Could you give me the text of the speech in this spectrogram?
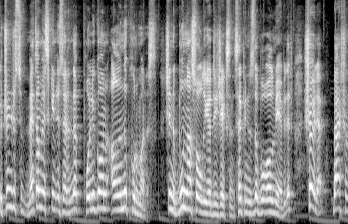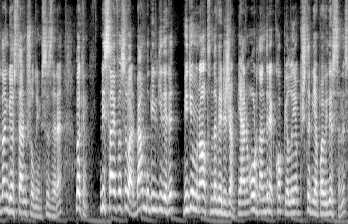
Üçüncüsü Metamask'in üzerinde Polygon ağını kurmanız. Şimdi bu nasıl oluyor diyeceksiniz. Hepinizde bu olmayabilir. Şöyle ben şuradan göstermiş olayım sizlere. Bakın bir sayfası var. Ben bu bilgileri videomun altında vereceğim. Yani oradan direkt kopyala yapıştır yapabilirsiniz.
